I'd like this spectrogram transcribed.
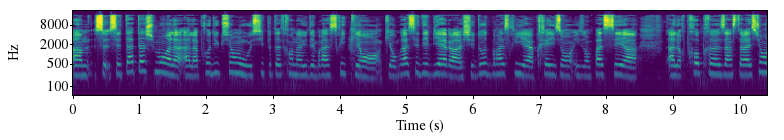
Euh, cet attachement à la, production, ou aussi peut-être on a eu des brasseries qui ont, brassé des bières chez d'autres brasseries et après ils ont, ils ont passé à, leurs propres installations,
